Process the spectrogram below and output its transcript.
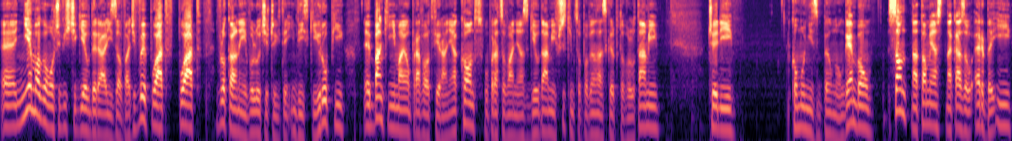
E, nie mogą oczywiście giełdy realizować wypłat, wpłat w lokalnej walucie, czyli tej indyjskiej rupii. E, banki nie mają prawa otwierania kont, współpracowania z giełdami, wszystkim co powiązane z kryptowalutami, czyli komunizm pełną gębą. Sąd natomiast nakazał RBI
